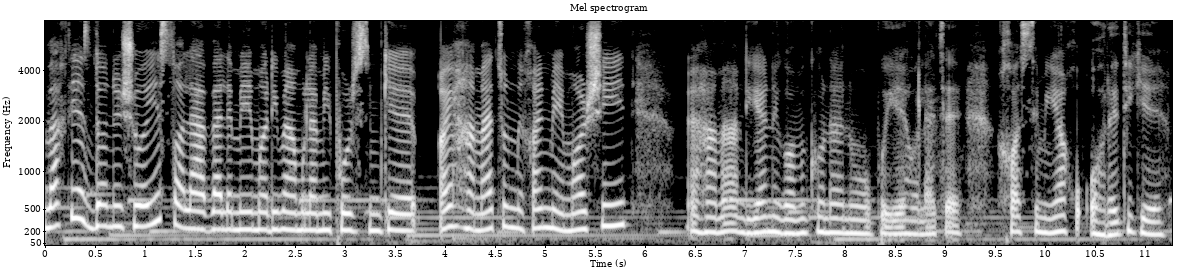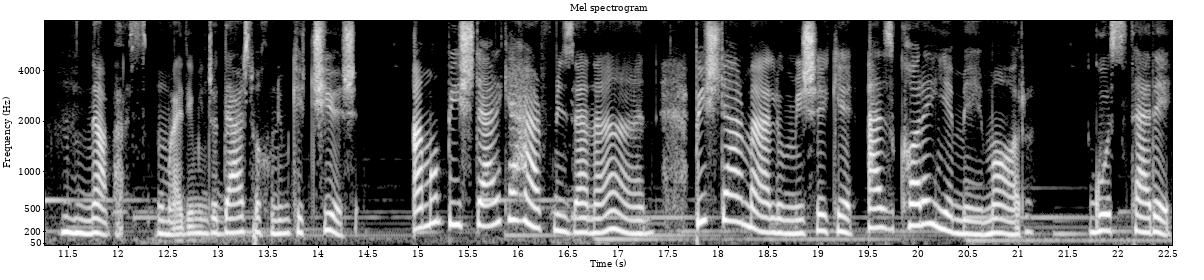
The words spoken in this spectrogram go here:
وقتی از دانشجوهای سال اول معماری معمولا می‌پرسیم که آیا همتون می‌خواین معمار شید؟ همه هم دیگر نگاه می‌کنن و با یه حالت خاصی میگن خب آره دیگه. نه پس اومدیم اینجا درس بخونیم که چی بشه. اما بیشتر که حرف می‌زنن بیشتر معلوم میشه که از کار یه معمار گستره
